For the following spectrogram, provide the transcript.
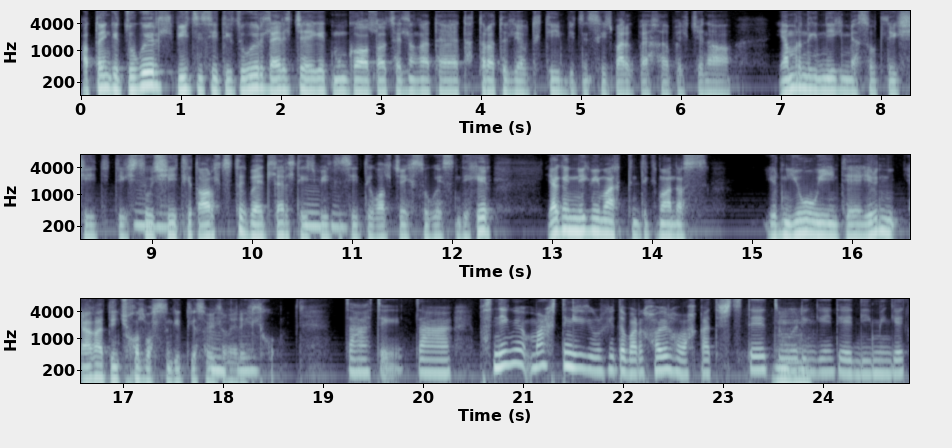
одоо ингэ зүгээр л бизнес хийдэг, зүгээр л арилжаа хийгээд мөнгө олоод цалингаа тавиад татраа төл явдаг тийм бизнес гэж баг байхаа болж байна. Ямар нэгэн нийгмийн асуудлыг шийддэг, эсвэл шийдэхэд оролцдог байдлаар л тэгж бизнес хийдэг болж байгаа гэсэн үг байсан. Тэгэхээр яг энэ нийгмийн маркетинг маань бас ер нь юу юм те, ер нь ягаад энэ чухал болсон гэдгээс ойлгоо яриа хэлэх үү. За тий. За бас нийгмийн маркетингийг ерөөхдөө баг хоёр хуваах гэдэг шүү дээ. Зүгээр ингийн тэгээд нийгмингээд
